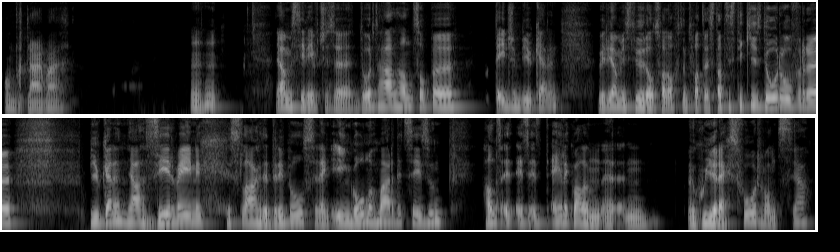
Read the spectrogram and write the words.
Onverklaarbaar. -hmm. Ja, misschien eventjes door te gaan, Hans, op uh, Tajan Buchanan. William, je stuurde ons vanochtend wat statistiekjes door over Buchanan. Ja, zeer weinig geslaagde dribbles. Ik denk één goal nog maar dit seizoen. Hans, is, is het eigenlijk wel een, een, een goede rechtsvoor? Want ja,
